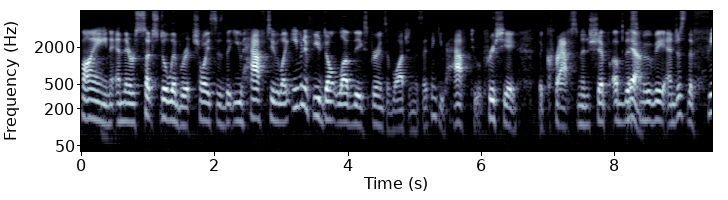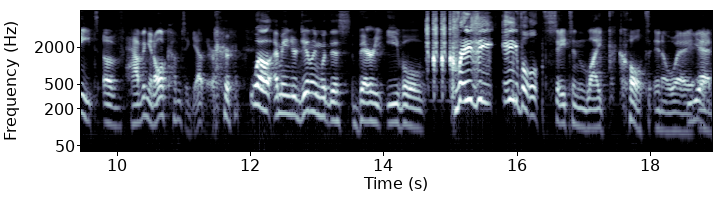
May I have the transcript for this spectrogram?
fine and they're such deliberate choices that you have to like even if you don't love the experience of watching this, I think you have to appreciate the craftsmanship of this Yeah. movie and just the feat of having it all come together. Well, I mean, you're dealing with this very evil, Crazy evil. Satan-like cult in a way, Yeah. and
